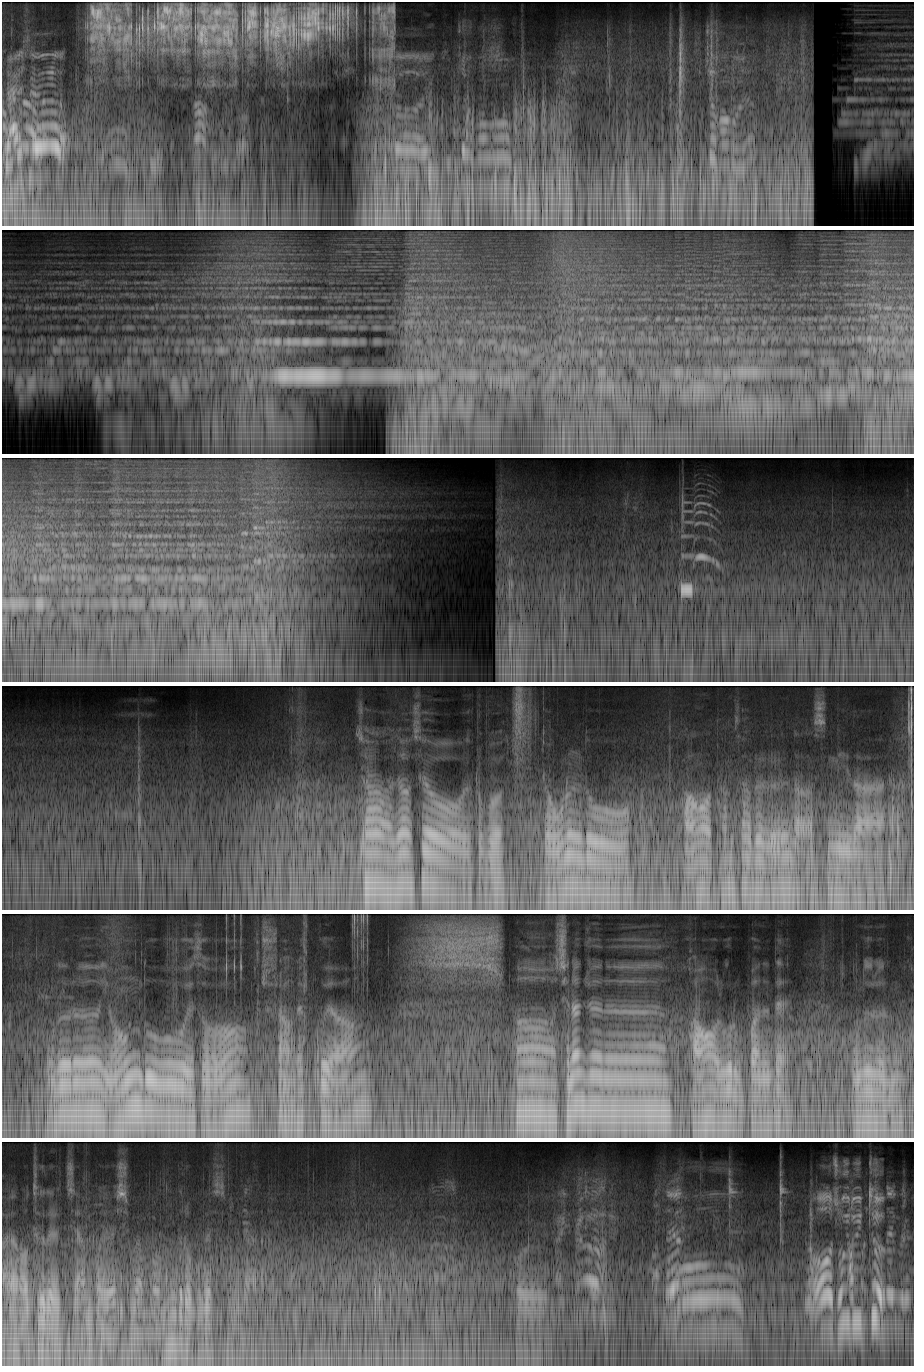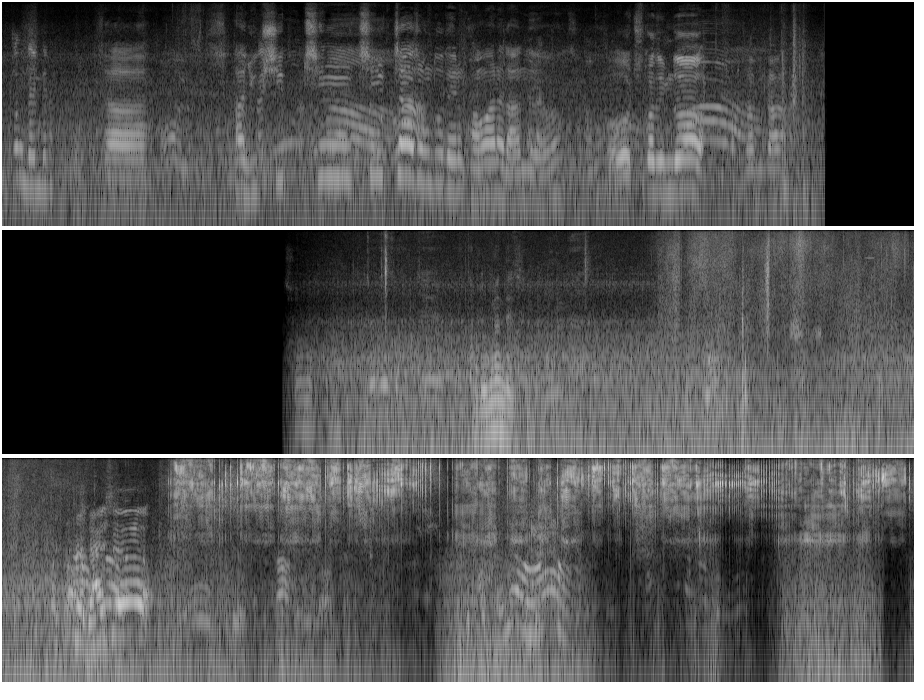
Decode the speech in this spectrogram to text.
나이스. 자, 여기 굿자 광어. 굿자 광어야? 자, 안녕하세요, 여러분. 자, 오늘도 광어 탐사를 나왔습니다. 오늘은 영도에서 출항을 했고요. 아, 지난주에는 광어 얼굴을 못 봤는데, 오늘은 과연 어떻게 될지 한번 열심히 한번 흔들어 보겠습니다. 오, 어, 저기도 히트! 쭉 내밀어. 자, 한 67, 7자 정도 되는 광어 하나 나왔네요. 어 축하드립니다. 감사합니다. 놀면 되지. 나이스.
